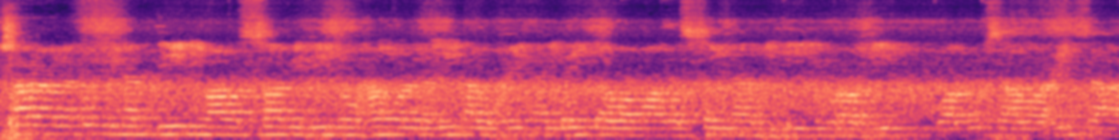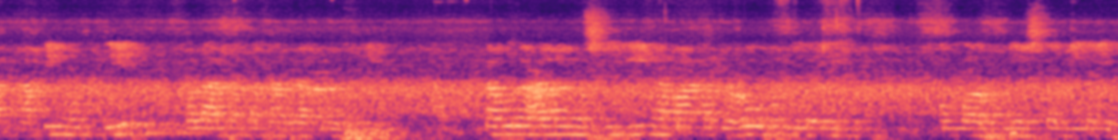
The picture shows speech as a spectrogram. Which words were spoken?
شرع لكم من الدين ما وصى به نوحا والذي أوحينا إليك وما وصينا به إبراهيم وموسى وعيسى أن أقيموا الدين ولا تتفرقوا فيه كبر على المشركين ما تدعوهم إليه الله يجتبي إليه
